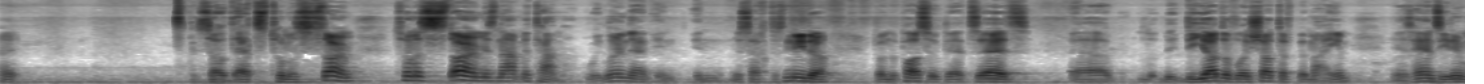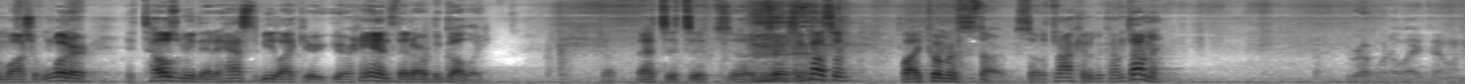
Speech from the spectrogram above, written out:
Right? So that's Tumas Sasarim. Tumas Sasarim is not Matama. We learned that in, in Mesachtas Nida from the Pasuk that says, uh, the yad of loishataf b'mayim, in his hands he didn't wash in water, it tells me that it has to be like your, your hands that are begully. So that's it's it's uh, by Tumas Star. So it's not going to become tameh. The Rub would have liked that one.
